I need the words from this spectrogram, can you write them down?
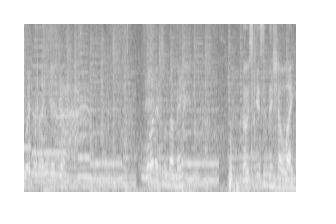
Uma janaína ali, ó. O Anderson também. Não esqueça de deixar o like.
